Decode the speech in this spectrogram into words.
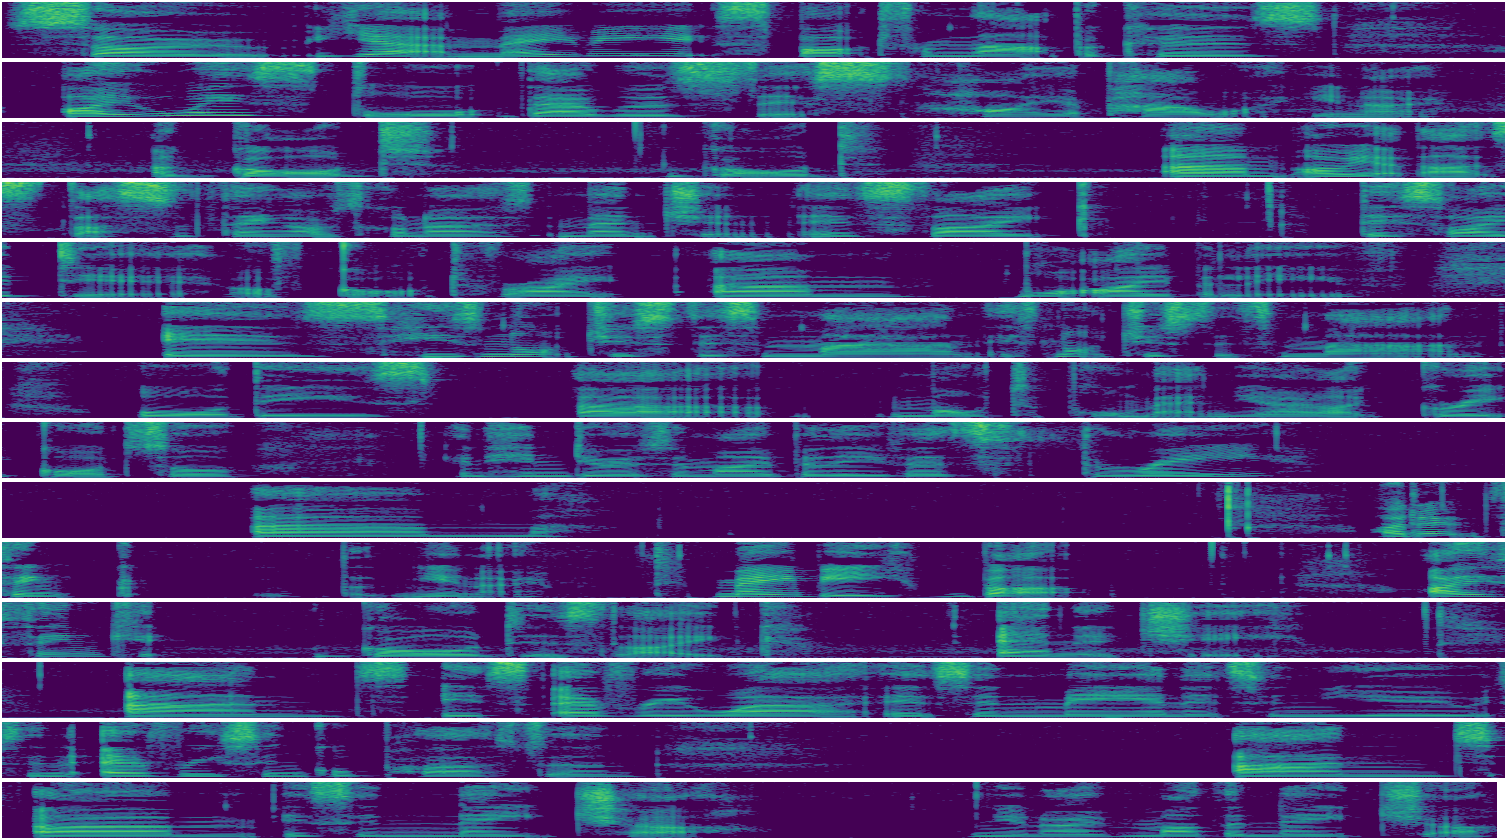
so, yeah, maybe it sparked from that because I always thought there was this higher power, you know, a god, god. Um, oh yeah, that's that's the thing I was gonna mention. Is like this idea of God, right? Um, what I believe is he's not just this man. It's not just this man or these uh, multiple men. You know, like Greek gods or in Hinduism, I believe there's three um, I don't think, you know, maybe, but I think God is like energy and it's everywhere. It's in me and it's in you. It's in every single person. And um, it's in nature, you know, Mother Nature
